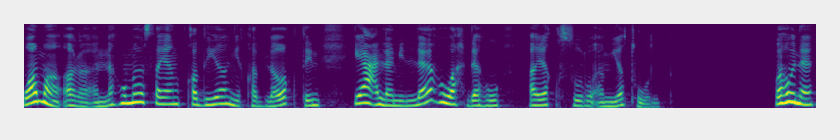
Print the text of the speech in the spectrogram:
وما أرى أنهما سينقضيان قبل وقت يعلم الله وحده أيقصر أم يطول. وهنا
